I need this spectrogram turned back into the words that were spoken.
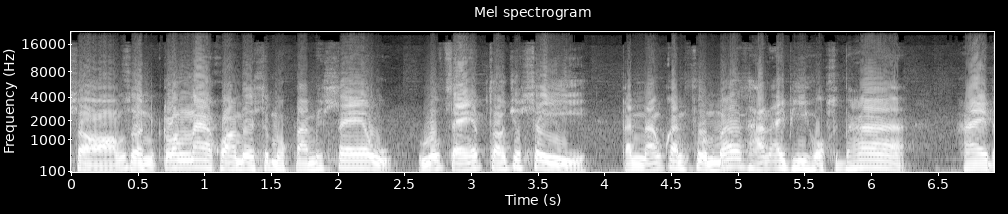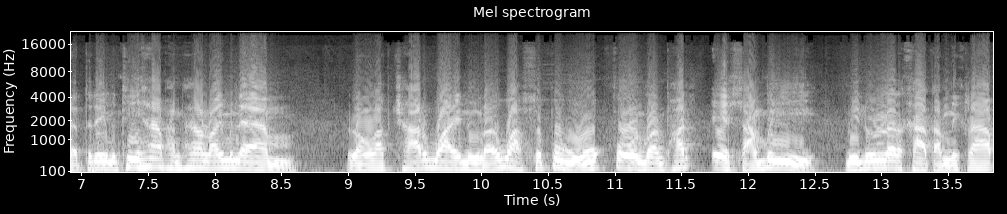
2.2 ส่วนกล้องหน้าความเป็น16 ล้านพิกเซล รูปแสง 2.4 กันน้ำกันฝุ่นมาตรฐาน IP65 ให้แบตเตอรี่มันที่ 5,500 มิลลิแอมป์ รองรับชาร์จไว 100 วัตต์ซุปเปอร์วูฟโฟนวันพัท A3V มีรุ่นราคาต่ำนี้ครับ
